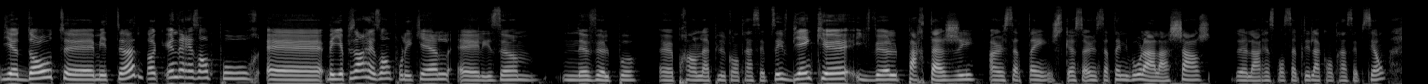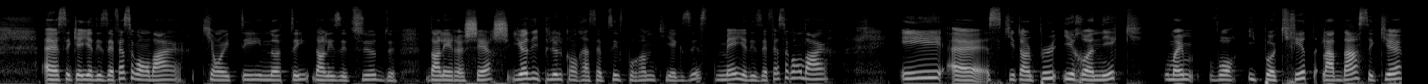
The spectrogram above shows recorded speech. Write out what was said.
il y a d'autres euh, méthodes. Donc, une des raisons pour. euh, ben, il y a plusieurs raisons pour lesquelles euh, les hommes ne veulent pas euh, prendre la pilule contraceptive, bien qu'ils veulent partager un certain, jusqu'à un certain niveau la, la charge de la responsabilité de la contraception. Euh, c'est qu'il y a des effets secondaires qui ont été notés dans les études, dans les recherches. Il y a des pilules contraceptives pour hommes qui existent, mais il y a des effets secondaires. Et euh, ce qui est un peu ironique, ou même voire hypocrite là-dedans, c'est que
